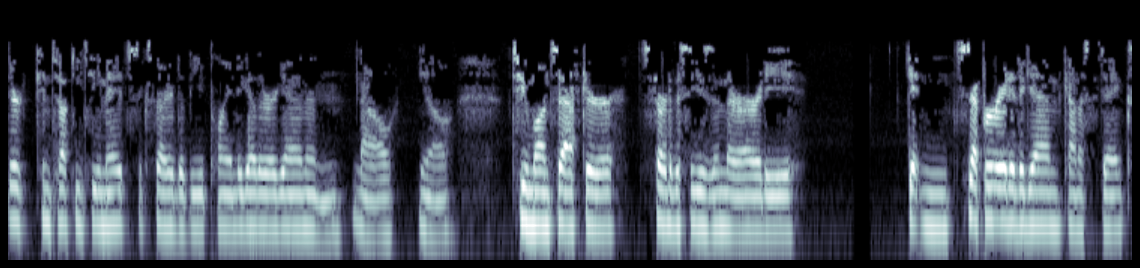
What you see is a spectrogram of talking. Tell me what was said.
their Kentucky teammates excited to be playing together again, and now you know, two months after start of the season, they're already getting separated again. Kind of stinks.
